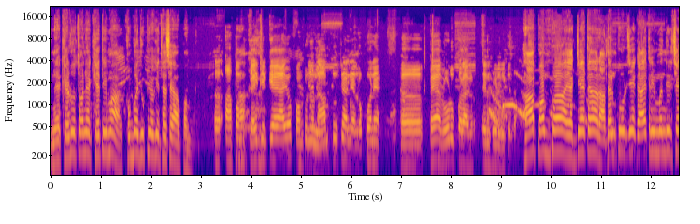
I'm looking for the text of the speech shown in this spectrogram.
ને ખેડૂતોને ખેતીમાં ખૂબ જ ઉપયોગી થશે આ પંપ. આ પંપ કઈ જગ્યાએ આવ્યો? પંપનું નામ શું છે અને લોકોને કયા રોડ ઉપર આવ્યો? તેની થોડી વિગત. આ પંપ એક્ઝેક્ટ રાધનપુર જે ગાયત્રી મંદિર છે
